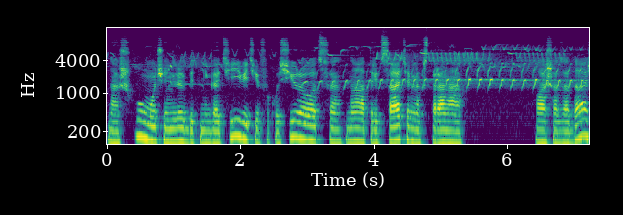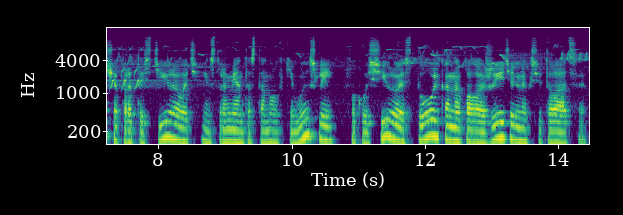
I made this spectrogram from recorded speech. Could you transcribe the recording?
Наш ум очень любит негативить и фокусироваться на отрицательных сторонах. Ваша задача протестировать инструмент остановки мыслей, фокусируясь только на положительных ситуациях.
